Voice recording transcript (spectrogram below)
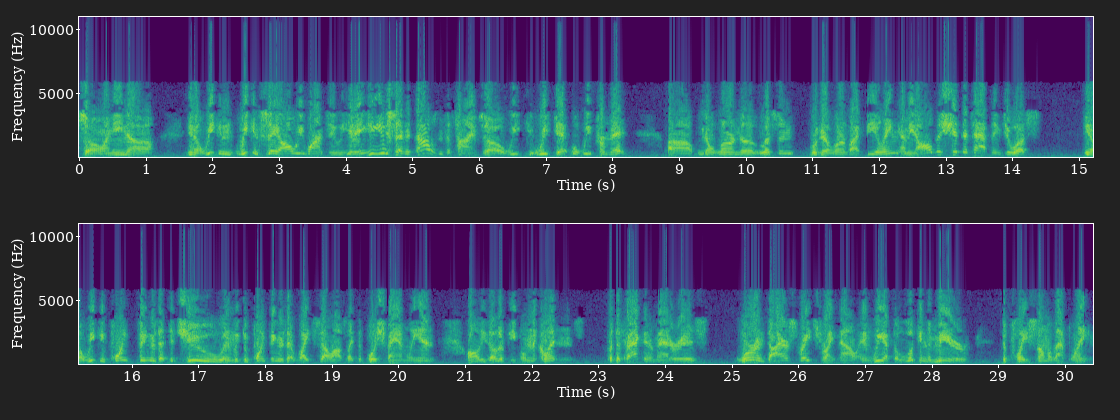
So I mean, uh, you know, we can we can say all we want to. You know, you, you've said it thousands of times. So we we get what we permit. Uh, we don't learn to listen. We're going to learn by feeling. I mean, all this shit that's happening to us. You know, we can point fingers at the Jew, and we can point fingers at white sellouts like the Bush family, and all these other people and the Clintons. But the fact of the matter is, we're in dire straits right now, and we have to look in the mirror to place some of that blame.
